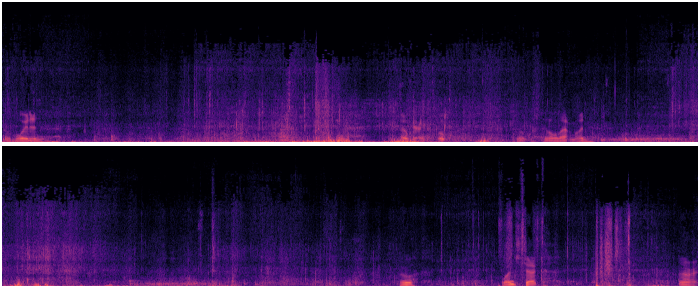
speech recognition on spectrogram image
avoided Okay. Oh. Oh, hit all that mud. Oh. Lens check. All right.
